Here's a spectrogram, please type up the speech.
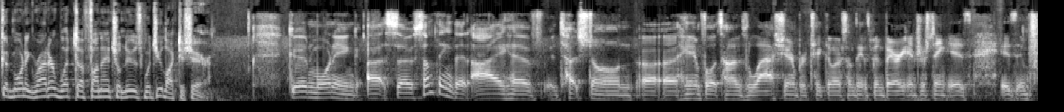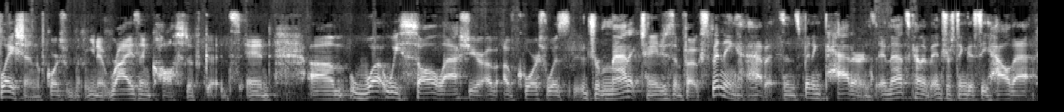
Good morning, Ryder. What uh, financial news would you like to share? Good morning. Uh, so, something that I have touched on uh, a handful of times last year, in particular, something that's been very interesting is is inflation. Of course, you know, rising cost of goods, and um, what we saw last year, of, of course, was dramatic changes in folks' spending habits and spending patterns, and that's kind of interesting to see how that,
